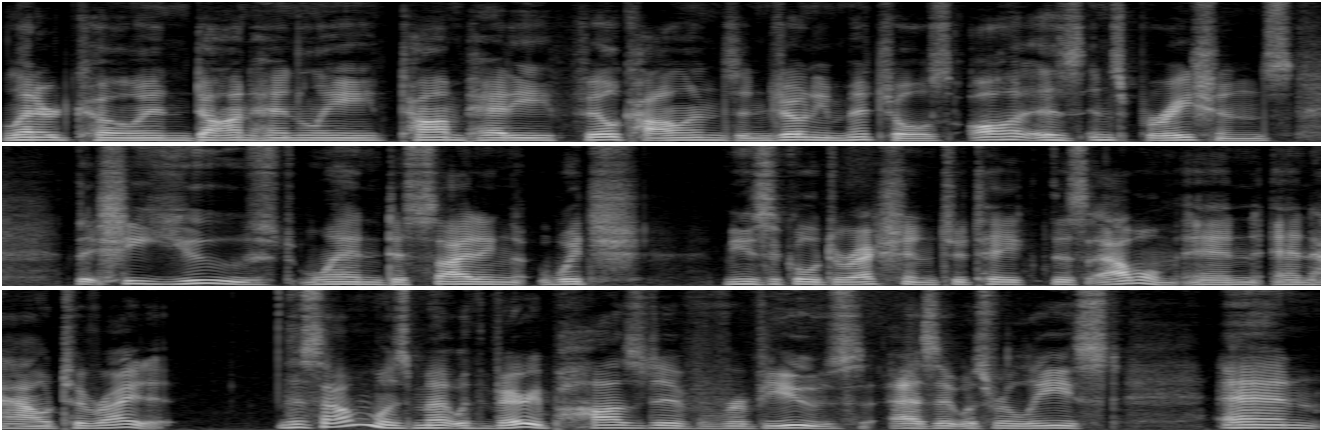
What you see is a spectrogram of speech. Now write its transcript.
Leonard Cohen, Don Henley, Tom Petty, Phil Collins, and Joni Mitchell's all as inspirations that she used when deciding which musical direction to take this album in and how to write it. This album was met with very positive reviews as it was released and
